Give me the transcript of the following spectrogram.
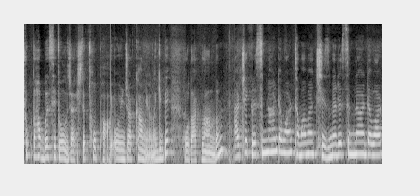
çok daha basit olacak işte topa, oyuncak kamyonu gibi odaklandım. Gerçek resimler de var, tamamen çizme resimler de var.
